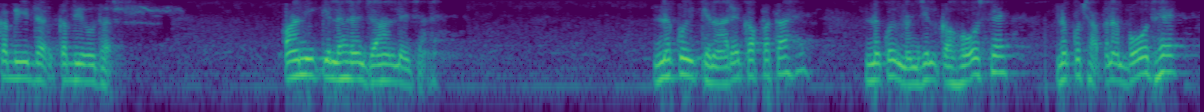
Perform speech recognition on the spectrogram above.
कभी इधर, कभी उधर। पानी की लहरें जहाँ ले जाएँ। न कोई किनारे का पता है, न कोई मंजिल का होश है, न कुछ अपना बोध है।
